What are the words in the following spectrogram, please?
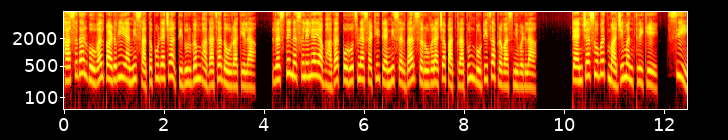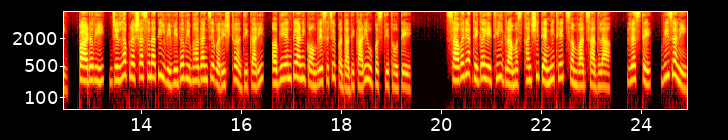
खासदार गोवाल पाडवी यांनी सातपुड्याच्या अतिदुर्गम भागाचा दौरा केला. रस्ते नसलेल्या या भागात पोहोचण्यासाठी त्यांनी सरदार सरोवराच्या पात्रातून बोटीचा प्रवास निवडला. त्यांच्यासोबत माजी मंत्री के. सी. पाडवी जिल्हा प्रशासनातील विविध विभागांचे वरिष्ठ अधिकारी अभियंते आणि काँग्रेसचे पदाधिकारी उपस्थित होते. सावर्या दिग येथील ग्रामस्थांशी त्यांनी थेट संवाद साधला. रस्ते वीज आणि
